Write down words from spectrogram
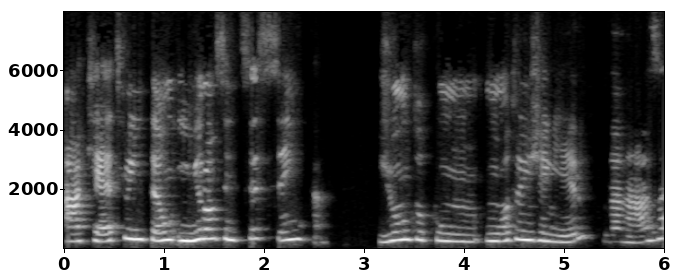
a Catherine, então, em 1960, junto com um outro engenheiro da NASA,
